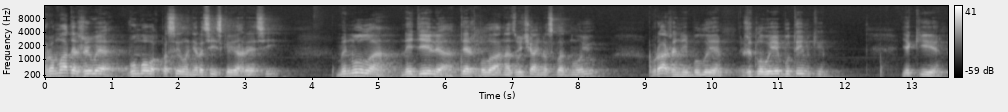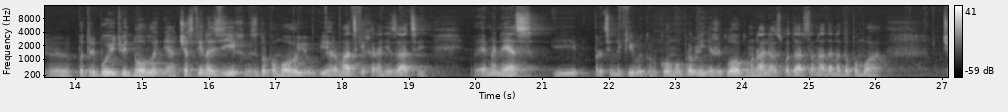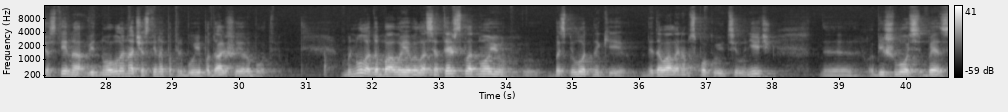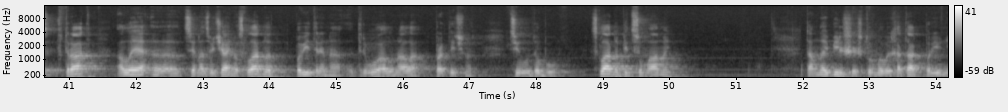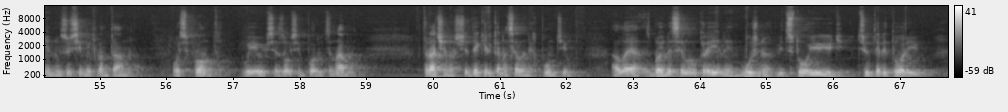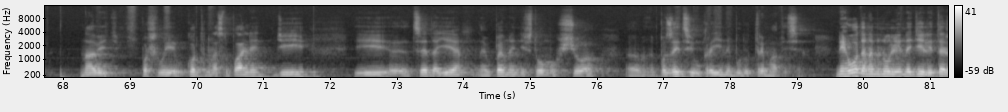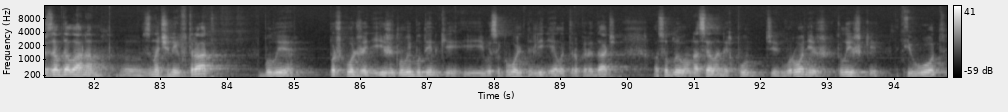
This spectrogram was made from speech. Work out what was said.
Громада живе в умовах посилення російської агресії. Минула неділя теж була надзвичайно складною. Вражені були житлові будинки, які е, потребують відновлення. Частина з їх з допомогою і громадських організацій, МНС і працівників виконкому управління житлово-комунального господарства надана допомога. Частина відновлена, частина потребує подальшої роботи. Минула доба виявилася теж складною. Безпілотники не давали нам спокою цілу ніч. Е, Обійшлось без втрат, але е, це надзвичайно складно. Повітряна тривога лунала практично цілу добу. Складно під Сумами. Там найбільше штурмових атак порівняно з усіма фронтами. Ось фронт виявився зовсім поруч з нами. Втрачено ще декілька населених пунктів, але Збройні Сили України мужньо відстоюють цю територію, навіть пішли в контрнаступальні дії, і е, це дає впевненість в тому, що е, позиції України будуть триматися. Негода на минулій неділі теж завдала нам е, значних втрат. Були пошкоджені і житлові будинки, і високовольтні лінії електропередач, особливо в населених пунктах Вороніж, Клишки, Івот,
